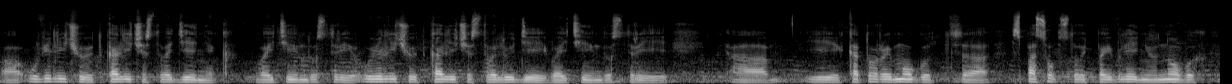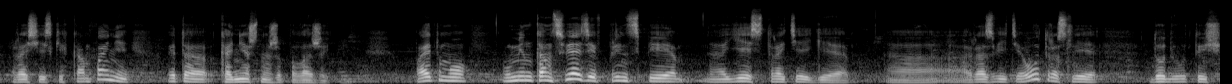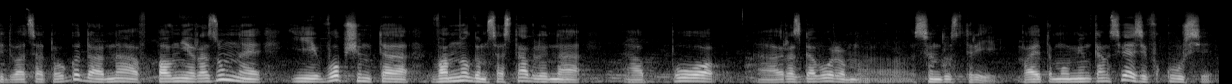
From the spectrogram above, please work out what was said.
увеличивают количество денег в IT-индустрии, увеличивают количество людей в IT-индустрии и которые могут способствовать появлению новых российских компаний, это, конечно же, положительно. Поэтому у Минкомсвязи, в принципе, э, есть стратегия э, развития отрасли до 2020 года. Она вполне разумная и, в общем-то, во многом составлена э, по разговорам с индустрией. Поэтому Минкомсвязи в курсе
